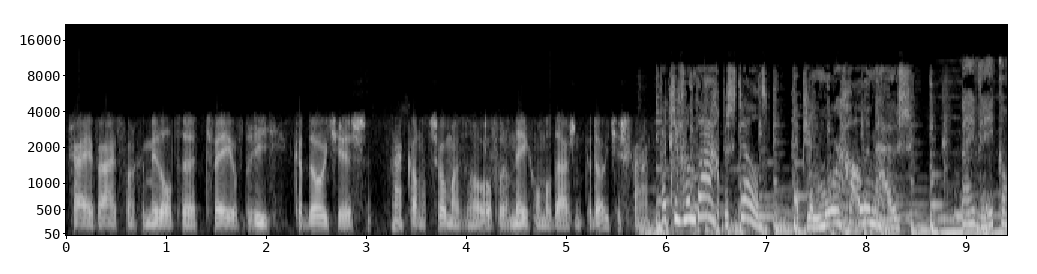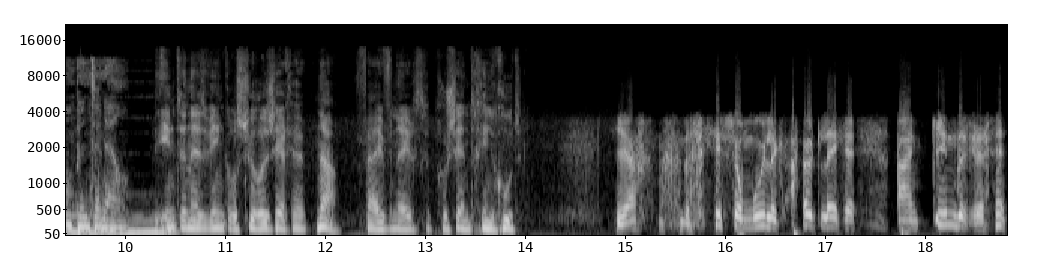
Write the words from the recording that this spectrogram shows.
Ga je even uit van gemiddeld uh, twee of drie cadeautjes, nou, kan het zomaar over 900.000 cadeautjes gaan. Wat je vandaag bestelt, heb je morgen al in huis. Bij Weekamp.nl. De internetwinkels zullen zeggen, nou, 95% ging goed. Ja, maar dat is zo moeilijk uitleggen aan kinderen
